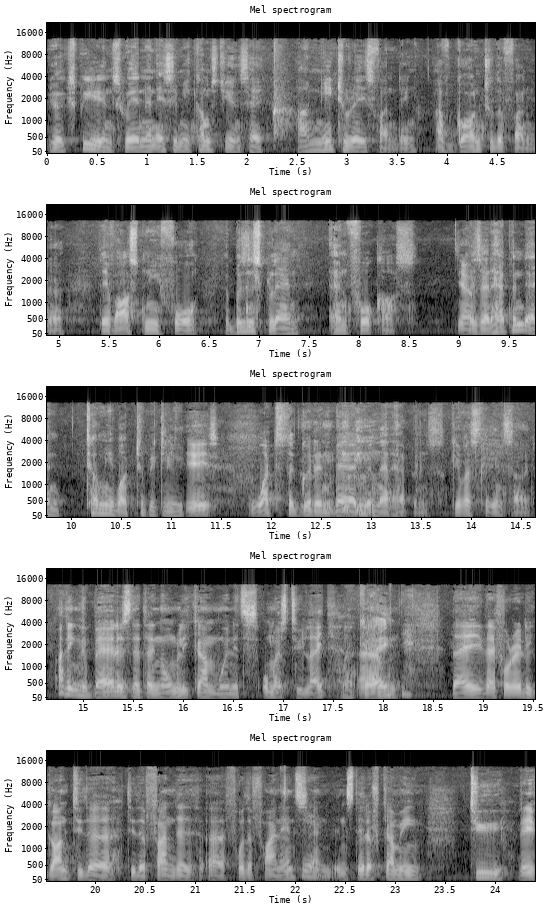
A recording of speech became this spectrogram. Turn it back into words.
your experience when an SME comes to you and say, I need to raise funding. I've gone to the funder. They've asked me for a business plan and forecast. Yeah. Has that happened? And tell me about typically yes. what's the good and bad when that happens. Give us the insight. I think the bad is that they normally come when it's almost too late. Okay. Um, they they've already gone to the to the funder uh, for the finance, yeah. and instead of coming to the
